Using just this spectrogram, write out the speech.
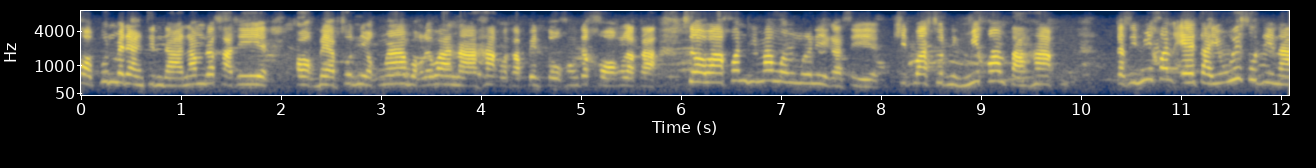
ขอบคุณแม่แดงจินดาน้ำด้วยค่ะ ที่ออกแบบชุดนี้ออกมาบอกเลยว่านาฮักแล้วก็เป็นตัวของเจ้าของแล้วก็เชื่อว่าคนที่มาเมืองมือนี่ก็สิคิดว่าชุดนี้มีความตาฮักก็สิมีคนเอใจอยู่อุ้ยชุดนี้นา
